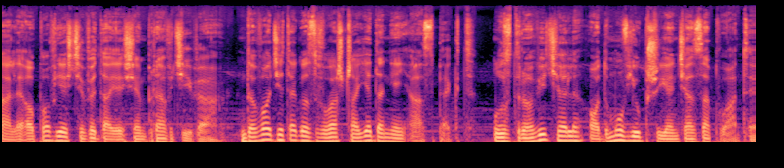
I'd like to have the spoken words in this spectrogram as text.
ale opowieść wydaje się prawdziwa. Dowodzi tego zwłaszcza jeden jej aspekt. Uzdrowiciel odmówił przyjęcia zapłaty.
